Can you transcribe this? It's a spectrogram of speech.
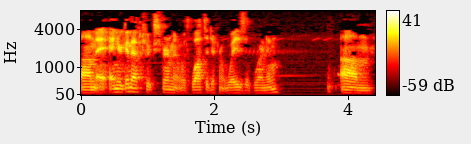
Um, and, and, you're going to have to experiment with lots of different ways of learning. Um,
